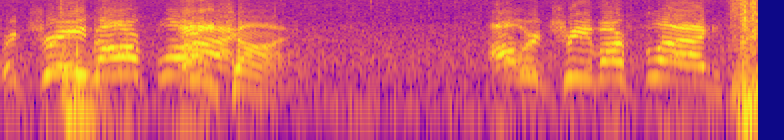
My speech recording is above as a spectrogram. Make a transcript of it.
Retrieve our flag! Anytime. I'll retrieve our flag.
